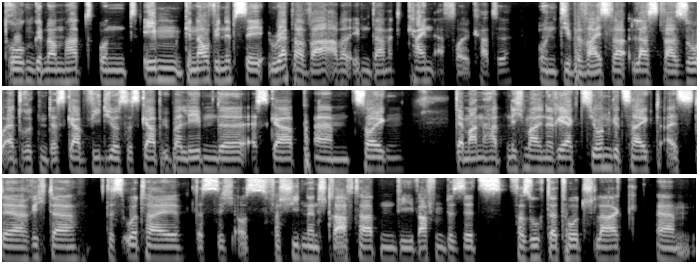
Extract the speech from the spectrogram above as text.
Drogen genommen hat und eben genau wie Nipsey Rapper war, aber eben damit keinen Erfolg hatte. Und die Beweislast war so erdrückend. Es gab Videos, es gab Überlebende, es gab ähm, Zeugen. Der Mann hat nicht mal eine Reaktion gezeigt, als der Richter das Urteil, das sich aus verschiedenen Straftaten wie Waffenbesitz, versuchter Totschlag, ähm,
